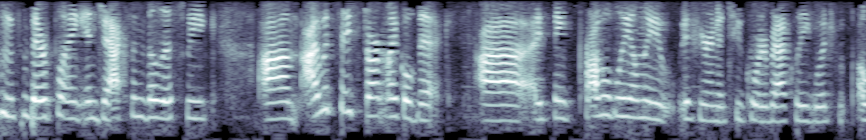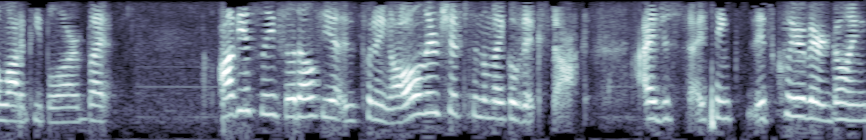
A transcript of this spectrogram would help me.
They're playing in Jacksonville this week. Um, I would say start Michael Vick. Uh, I think probably only if you're in a two quarterback league, which a lot of people are, but obviously Philadelphia is putting all their chips in the Michael Vick stock. I just I think it's clear they're going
